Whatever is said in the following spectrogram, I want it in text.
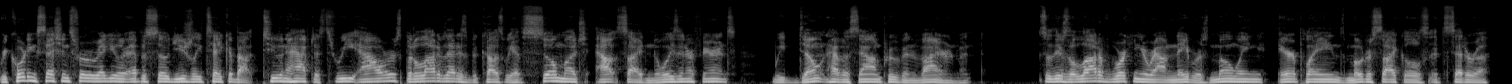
Recording sessions for a regular episode usually take about two and a half to three hours, but a lot of that is because we have so much outside noise interference, we don't have a soundproof environment. So there's a lot of working around neighbors mowing, airplanes, motorcycles, etc.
